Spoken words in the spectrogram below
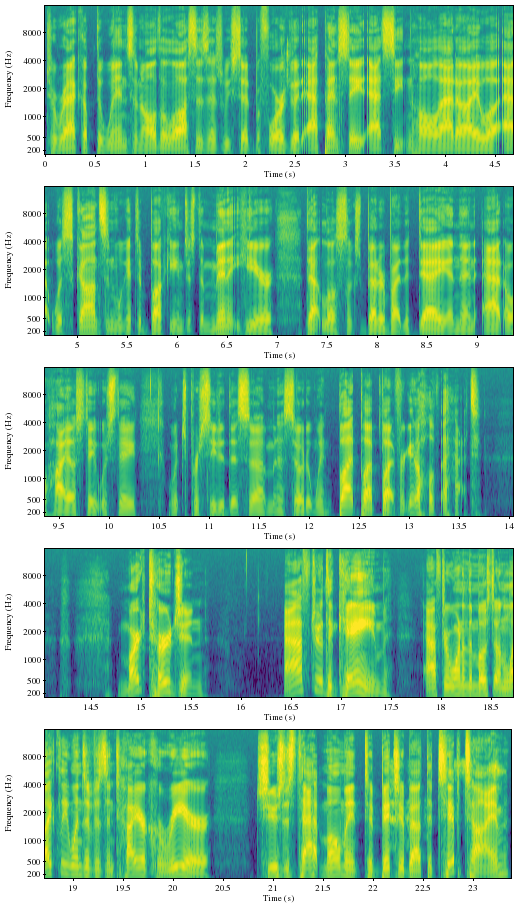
to rack up the wins and all the losses, as we said before, are good. At Penn State, at Seton Hall, at Iowa, at Wisconsin. We'll get to Bucky in just a minute here. That loss looks better by the day, and then at Ohio State, which they which preceded this uh, Minnesota win. But but but forget all that. Mark Turgeon, after the game, after one of the most unlikely wins of his entire career, chooses that moment to bitch about the tip time.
